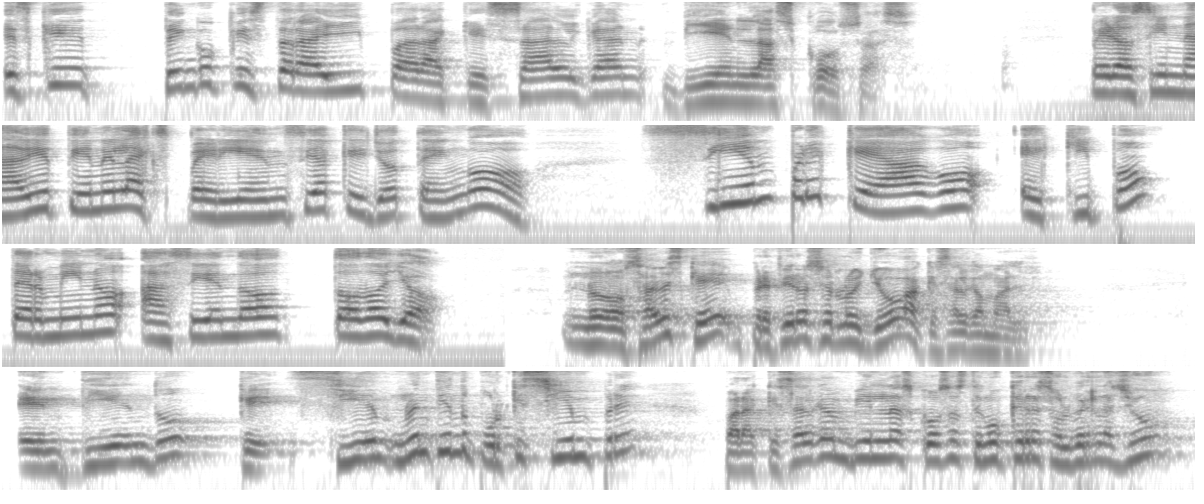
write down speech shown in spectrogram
Es que tengo que estar ahí para que salgan bien las cosas. Pero si nadie tiene la experiencia que yo tengo, siempre que hago equipo, termino haciendo todo yo. No, ¿sabes qué? Prefiero hacerlo yo a que salga mal. Entiendo que siempre... No entiendo por qué siempre, para que salgan bien las cosas, tengo que resolverlas yo.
